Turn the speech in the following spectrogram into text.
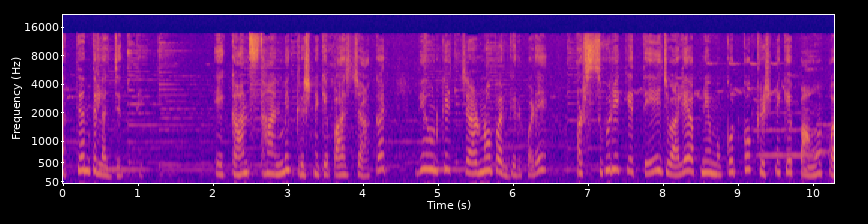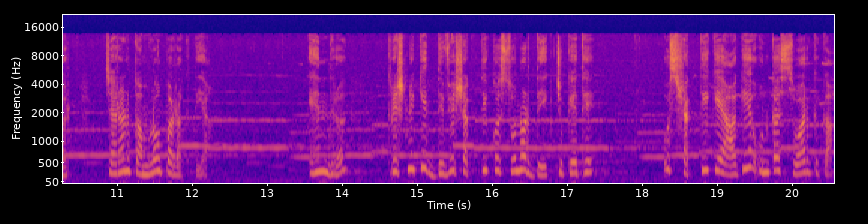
अत्यंत लज्जित थे। एकांत स्थान में कृष्ण के पास जाकर वे उनके चरणों पर गिर पड़े और सूर्य के तेज वाले अपने मुकुट को कृष्ण के पांवों पर, चरण कमलों पर रख दिया। इंद्र कृष्ण की दिव्य शक्ति को सुन और देख चुके थे। उस शक्ति के आगे उनका स्वर्ग का,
